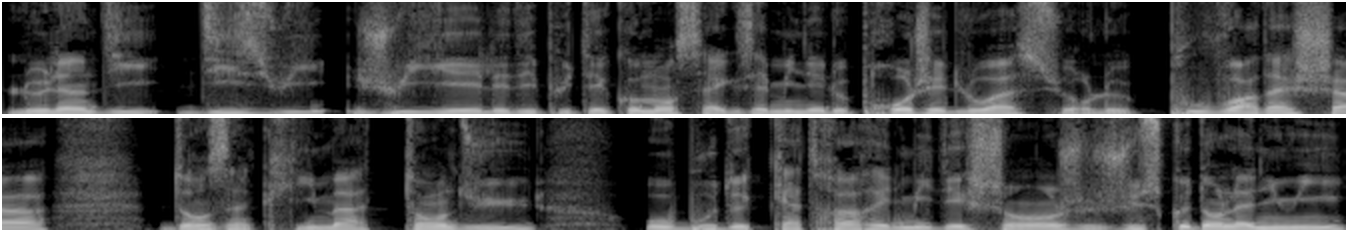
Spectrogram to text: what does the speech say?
Le lundi 18 juillet, les députés commencent à examiner le projet de loi sur le pouvoir d'achat dans un climat tendu. Au bout de 4 heures et demie d'échange, jusque dans la nuit,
